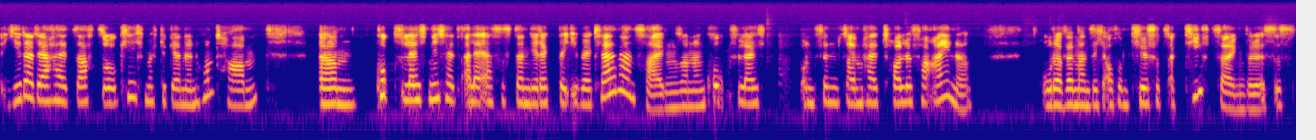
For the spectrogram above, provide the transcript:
jeder, der halt sagt, so, okay, ich möchte gerne einen Hund haben, ähm, guckt vielleicht nicht als allererstes dann direkt bei eBay Kleinanzeigen, sondern guckt vielleicht und findet dann halt tolle Vereine. Oder wenn man sich auch im Tierschutz aktiv zeigen will. Es ist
